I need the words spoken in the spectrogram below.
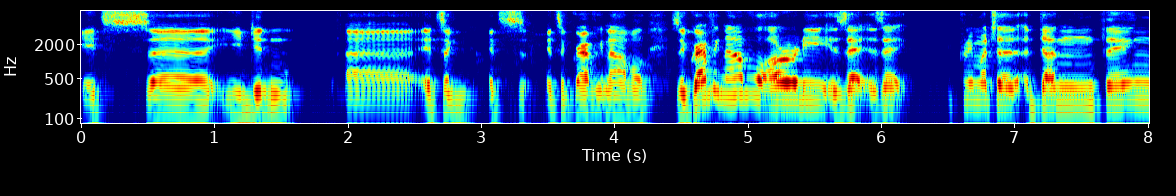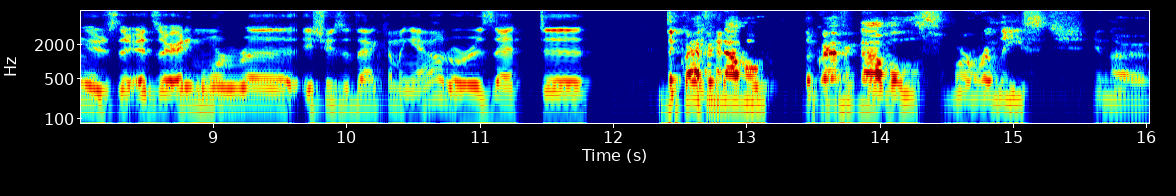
it's uh you didn't uh it's a it's it's a graphic novel. Is a graphic novel already is that is that pretty much a, a done thing? Is there is there any more uh, issues of that coming out or is that uh The graphic novel, the graphic novels were released in the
